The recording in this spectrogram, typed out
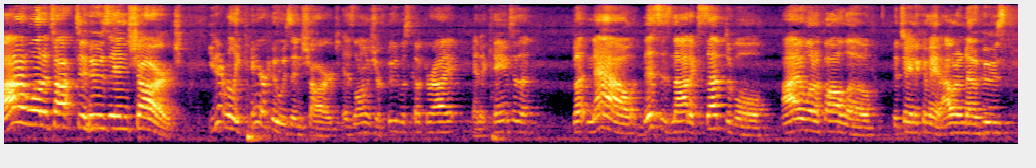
I want to talk to who's in charge. You didn't really care who was in charge as long as your food was cooked right and it came to the. But now, this is not acceptable. I want to follow the chain of command. I want to know who's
